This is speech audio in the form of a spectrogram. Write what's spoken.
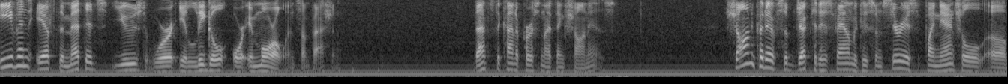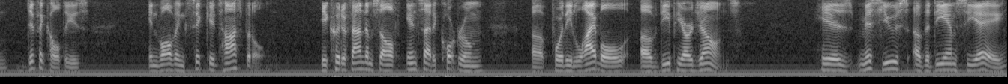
even if the methods used were illegal or immoral in some fashion. That's the kind of person I think Shawn is. Shawn could have subjected his family to some serious financial um, difficulties involving Sick Kids Hospital. He could have found himself inside a courtroom uh, for the libel of DPR Jones. His misuse of the DMCA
